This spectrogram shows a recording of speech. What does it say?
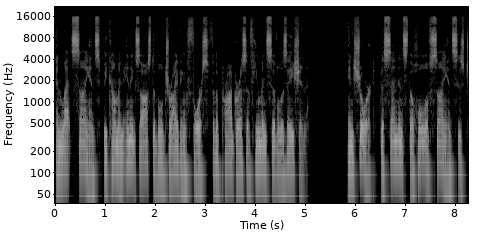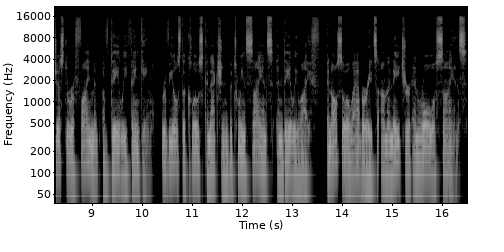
and let science become an inexhaustible driving force for the progress of human civilization. In short, the sentence the whole of science is just a refinement of daily thinking, reveals the close connection between science and daily life, and also elaborates on the nature and role of science.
